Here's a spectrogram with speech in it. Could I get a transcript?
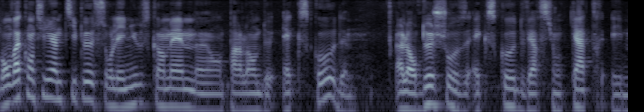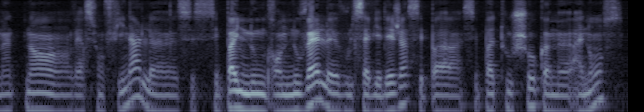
bon, on va continuer un petit peu sur les news quand même euh, en parlant de Xcode. Alors deux choses, Xcode version 4 et maintenant en version finale. Euh, C'est pas une grande nouvelle, vous le saviez déjà, c'est pas c'est pas tout chaud comme euh, annonce.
